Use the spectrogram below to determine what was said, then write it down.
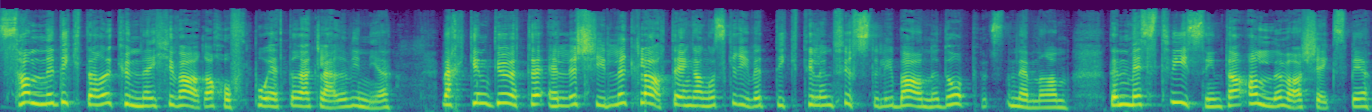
Sanne diktere kunne ikke være hoffpoeter, erklærer Vinje. Verken Goethe eller Schiller klarte engang å skrive et dikt til en fyrstelig barnedåp, nevner han. Den mest tvisynte av alle var Shakespeare.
